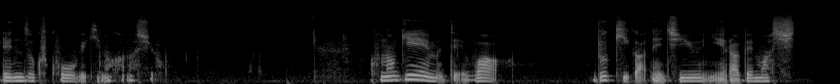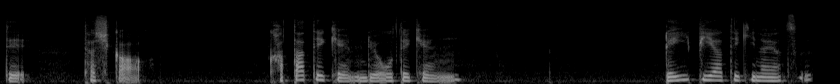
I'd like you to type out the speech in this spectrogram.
連続攻撃の話を。このゲームでは武器がね自由に選べまして確か片手剣両手剣レイピア的なやつ？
